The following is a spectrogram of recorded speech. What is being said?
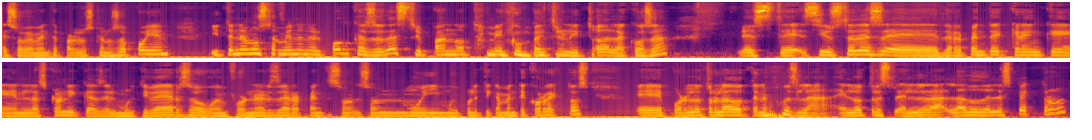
es obviamente para los que nos apoyan. Y tenemos también en el podcast de Destripando, también con Patreon y toda la cosa. Este, si ustedes eh, de repente creen que en las crónicas del multiverso o en Forners de repente son, son muy, muy políticamente correctos, eh, por el otro lado tenemos la, el otro el lado del espectro,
